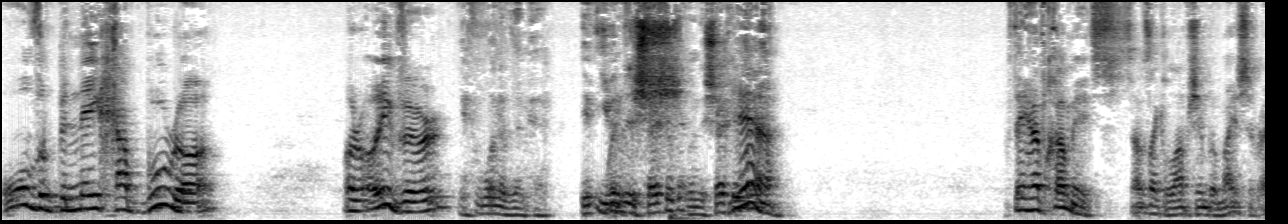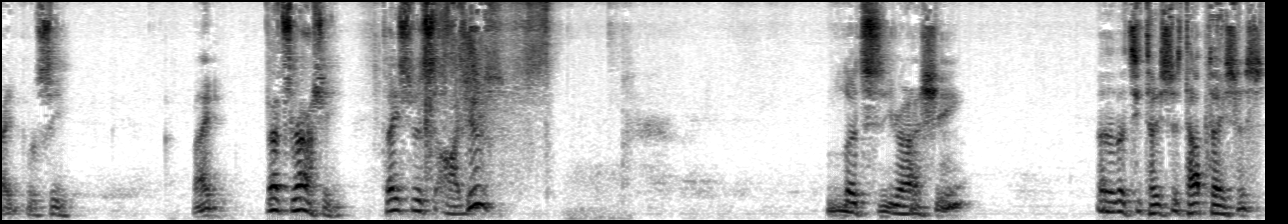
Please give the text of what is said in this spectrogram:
all the bnei chabura are over. If one of them had, if, even the the sheikh, sh- when the sheikh, Yeah. If they have chametz, sounds like a lav shem b'maisa, right? We'll see. Right? That's Rashi. Taisvis argues. Let's see Rashi. Uh, let's see Taisvis, top Taisvis.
